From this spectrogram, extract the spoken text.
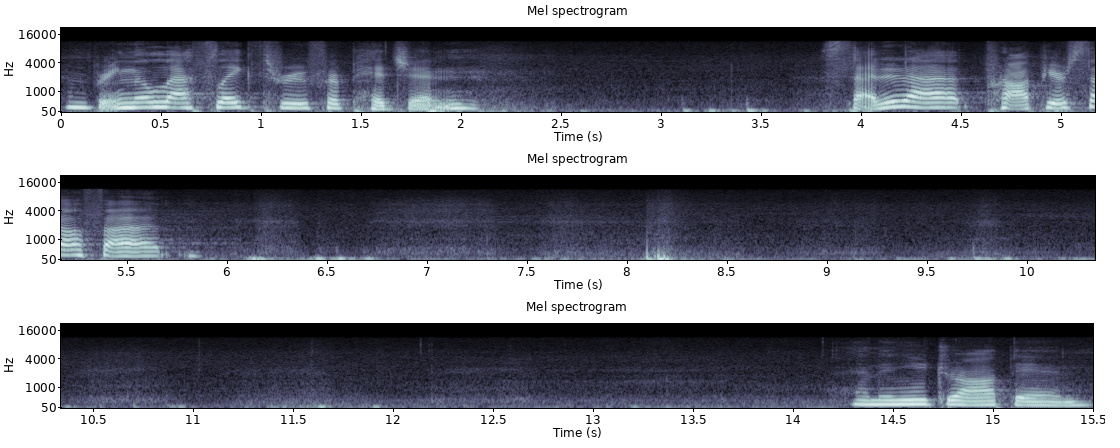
And bring the left leg through for pigeon. Set it up, prop yourself up. And then you drop in.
